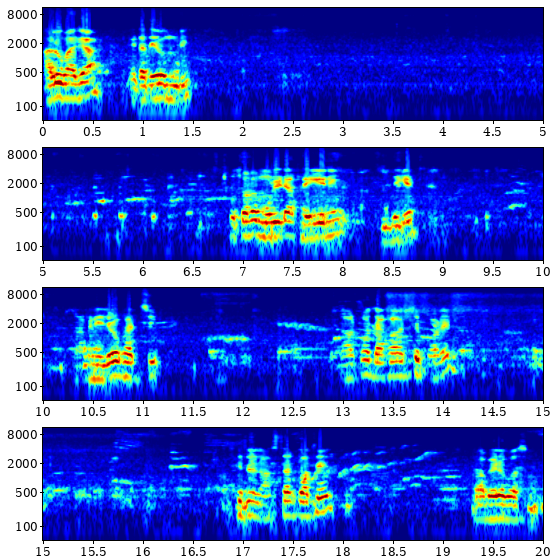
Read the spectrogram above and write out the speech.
আলু ভাজা, এটা দিয়েও মুড়ি। চলো মুড়িটা খাইয়ে নিই এদিকে। আমি নিজেও খাচ্ছি। তারপর দেখা হচ্ছে পরে। সেটা রাস্তার পথে বা বেরোবার সময়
